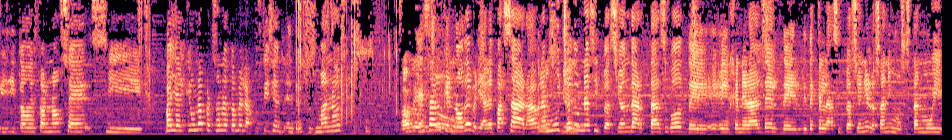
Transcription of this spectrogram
y, y todo esto, no sé si... Vaya, el que una persona tome la justicia en- entre sus manos Habla es mucho- algo que no debería de pasar. Habla No, mucho de una situación de hartazgo de en general de, de- de que la situación y los ánimos están muy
